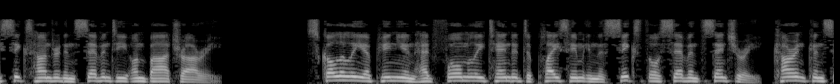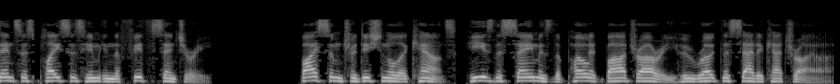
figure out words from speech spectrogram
670 on Bhartrhari. Scholarly opinion had formerly tended to place him in the 6th or 7th century, current consensus places him in the 5th century. By some traditional accounts, he is the same as the poet Bhartrhari who wrote the Satakatraya.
